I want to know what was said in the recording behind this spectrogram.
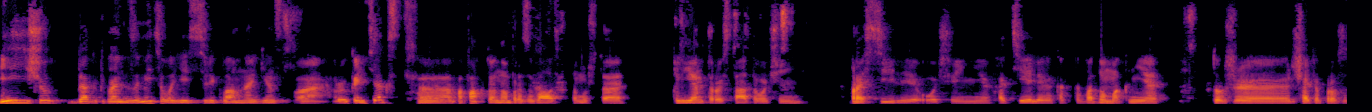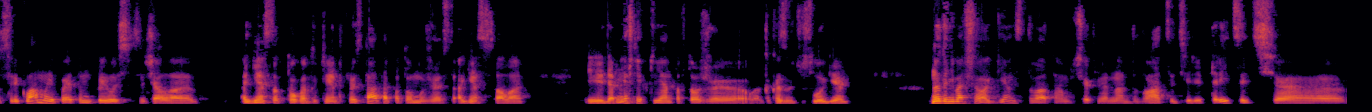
И еще, да, как ты правильно заметила, есть рекламное агентство Рой Контекст. А, по факту оно образовалось, потому что клиенты Ройстата очень просили, очень хотели как-то в одном окне тоже решать вопросы с рекламой, поэтому появилось сначала агентство только для клиентов Ройстата, потом уже агентство стало и для внешних клиентов тоже оказывать услуги. Ну, это небольшое агентство, там человек, наверное, 20 или 30. Э,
